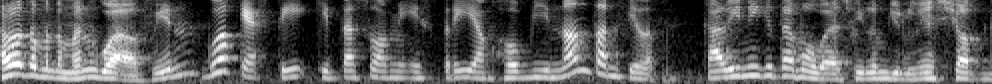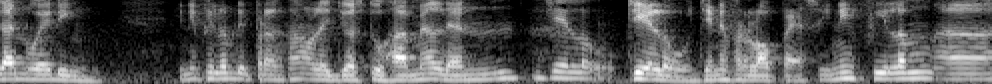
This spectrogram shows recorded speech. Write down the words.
Halo teman-teman, gue Alvin. Gue Kesti, kita suami istri yang hobi nonton film. Kali ini kita mau bahas film judulnya Shotgun Wedding. Ini film diperankan oleh Josh Duhamel dan Jello. J-Lo, Jennifer Lopez. Ini film eh,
